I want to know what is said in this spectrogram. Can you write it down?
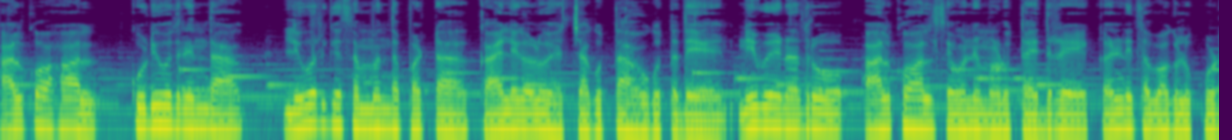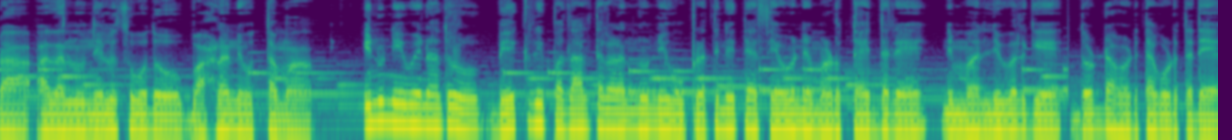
ಆಲ್ಕೋಹಾಲ್ ಕುಡಿಯುವುದರಿಂದ ಲಿವರ್ಗೆ ಸಂಬಂಧಪಟ್ಟ ಕಾಯಿಲೆಗಳು ಹೆಚ್ಚಾಗುತ್ತಾ ಹೋಗುತ್ತದೆ. ನೀವೇನಾದರೂ ಆಲ್ಕೋಹಾಲ್ ಸೇವನೆ ಮಾಡುತ್ತಾ ಇದ್ದರೆ ಖಂಡಿತವಾಗಲೂ ಕೂಡ ಅದನ್ನು ನಿಲ್ಲಿಸುವುದು ಬಹಳನೇ ಉತ್ತಮ. ಇನ್ನು ನೀವೇನಾದರೂ ಬೇಕರಿ ಪದಾರ್ಥಗಳನ್ನು ನೀವು ಪ್ರತಿನಿತ್ಯ ಸೇವನೆ ಮಾಡುತ್ತಾ ಇದ್ದರೆ ನಿಮ್ಮ ಲಿವರ್ಗೆ ದೊಡ್ಡ ಹೊಡೆತ ಕೊಡುತ್ತದೆ.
